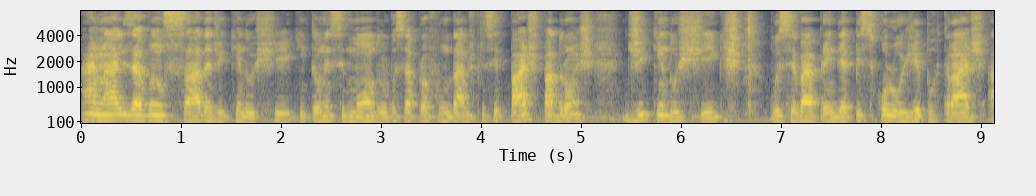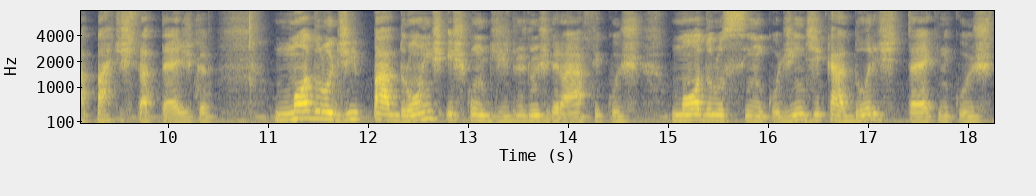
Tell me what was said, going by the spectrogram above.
Análise avançada de candlestick, então nesse módulo você vai aprofundar nos principais padrões de candlesticks, você vai aprender a psicologia por trás, a parte estratégica módulo de padrões escondidos nos gráficos, módulo 5 de indicadores técnicos,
